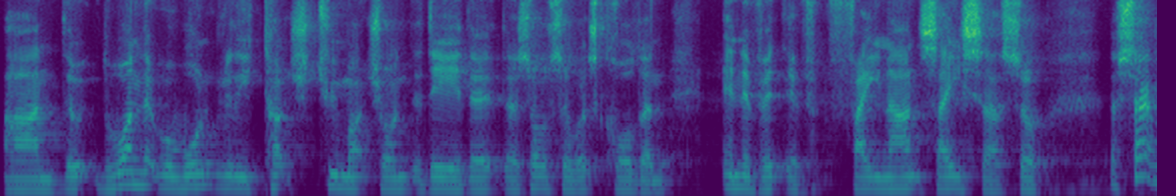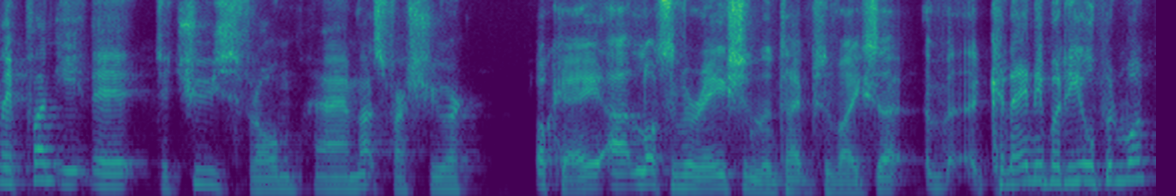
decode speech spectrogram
and the, the one that we won't really touch too much on today, the, there's also what's called an innovative finance ISA. So there's certainly plenty to, to choose from, um, that's for sure. Okay, uh, lots of variation in types of ISA. Can anybody open one?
